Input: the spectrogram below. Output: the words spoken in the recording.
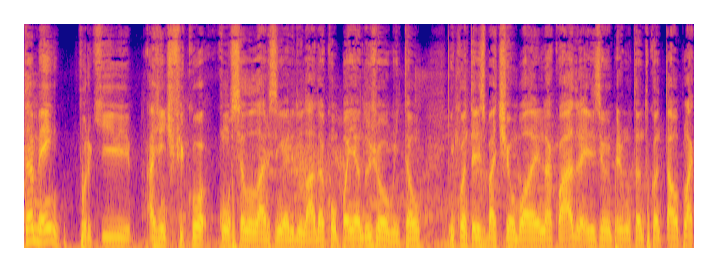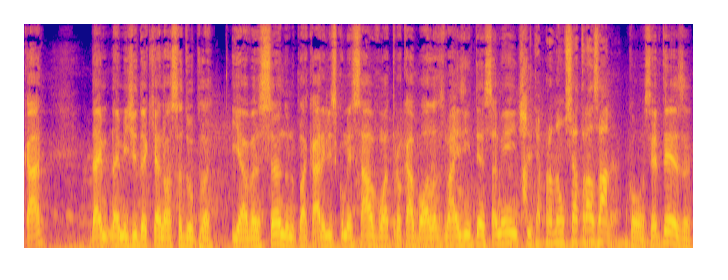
também, porque a gente ficou com o celularzinho ali do lado acompanhando o jogo. Então, enquanto eles batiam bola ali na quadra, eles iam me perguntando quanto estava o placar na medida que a nossa dupla ia avançando no placar, eles começavam a trocar bolas mais intensamente. Até para não se atrasar, né? Com certeza.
